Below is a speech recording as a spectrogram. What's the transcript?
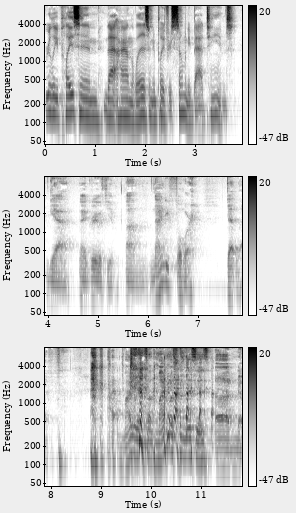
really place him that high on the list when he played for so many bad teams. Yeah, I agree with you. Um, 94, Detlef. I, my, notes on, my notes on this is uh, no.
